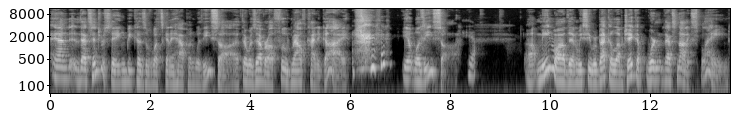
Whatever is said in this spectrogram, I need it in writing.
And that's interesting because of what's going to happen with Esau. If there was ever a food mouth kind of guy, it was Esau. Yeah. Uh, meanwhile, then we see Rebecca love Jacob. We're, that's not explained,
